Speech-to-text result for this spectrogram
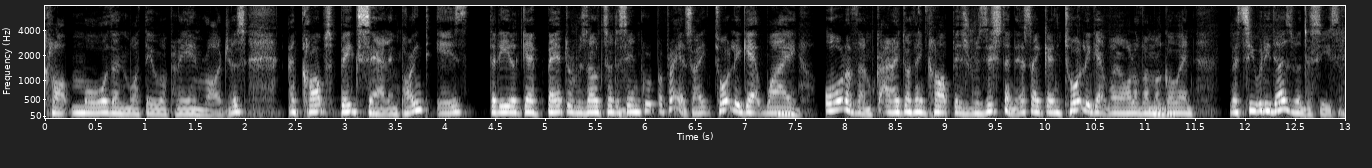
Klopp more than what they were playing Rodgers. And Klopp's big selling point is that he'll get better results of the same group of players. I totally get why hmm. all of them, and I don't think Klopp is resisting this. I can totally get why all of them are hmm. going, let's see what he does with the season.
